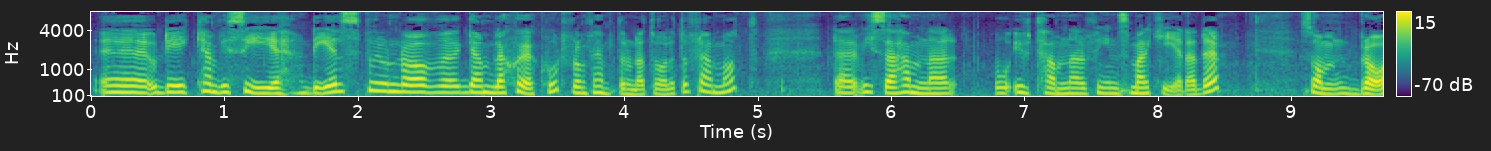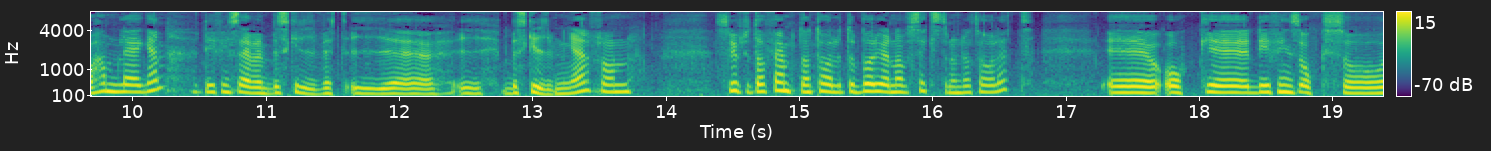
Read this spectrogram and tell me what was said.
Eh, och det kan vi se dels på grund av gamla sjökort från 1500-talet och framåt. Där vissa hamnar och uthamnar finns markerade som bra hamnlägen. Det finns även beskrivet i, eh, i beskrivningar från slutet av 1500-talet och början av 1600-talet. Eh, och det finns också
